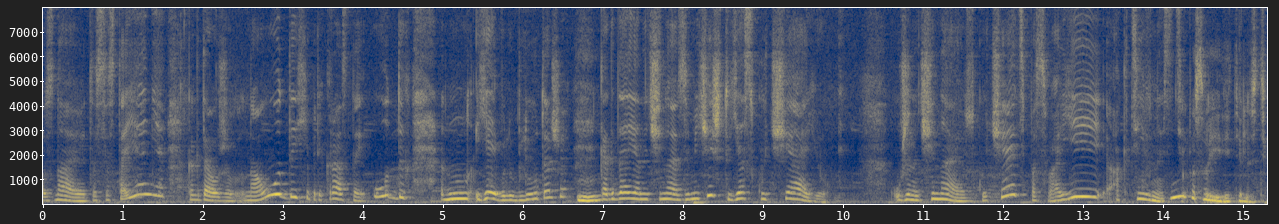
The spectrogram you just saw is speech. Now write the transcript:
а, знаю это состояние, когда уже на отдыхе, прекрасный отдых, я его люблю даже, mm-hmm. когда я начинаю замечать, что я скучаю уже начинаю скучать по своей активности. Не по своей деятельности.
